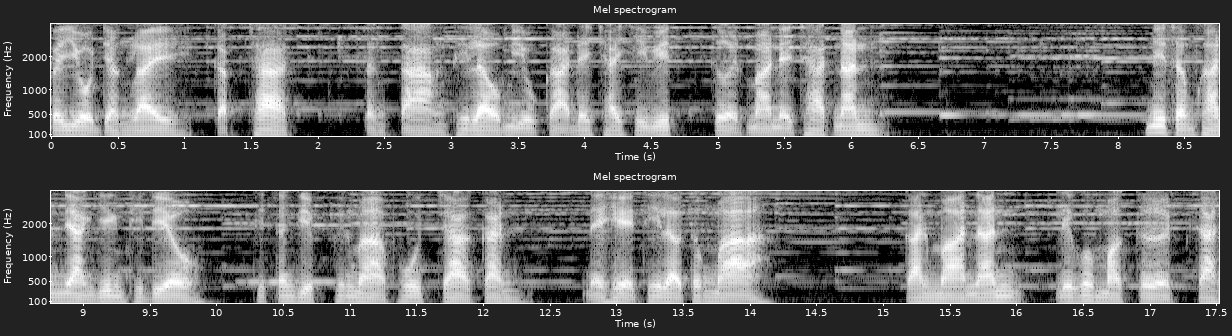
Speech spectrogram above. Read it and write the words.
ประโยชน์อย่างไรกับชาติต่างๆ ที่เรามีโอกาสได้ใช้ชีวิตเกิดมาในชาตินั้น นี่สำคัญอย่างยิ่งทีเดียวที่ต้องหยิบขึ้นมาพูดจากันในเหตุที่เราต้องมา การมานั้นเรียกว่ามาเกิดกัน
